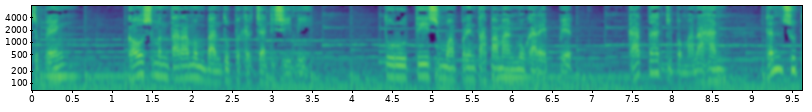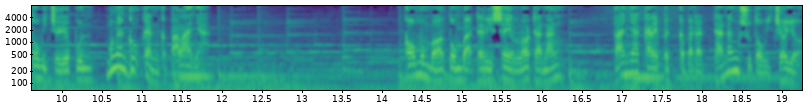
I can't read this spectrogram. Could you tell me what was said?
Jebeng, kau sementara membantu bekerja di sini. Turuti semua perintah pamanmu Karepet, kata Ki Pemanahan dan Sutowijoyo pun menganggukkan kepalanya. Kau membawa tombak dari Selo, Danang? Tanya Karebet kepada Danang Sutowijoyo.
